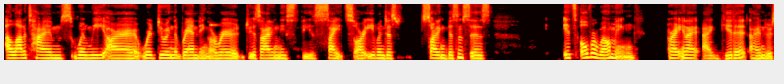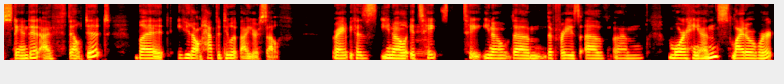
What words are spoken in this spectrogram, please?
a lot of times when we are we're doing the branding or we're designing these these sites or even just starting businesses, it's overwhelming, right? And I, I get it, I understand it, I've felt it, but you don't have to do it by yourself, right? Because you know it takes take you know the um, the phrase of um, more hands, lighter work,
